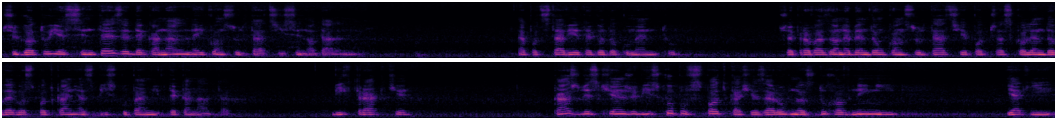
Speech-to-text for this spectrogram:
przygotuje syntezę dekanalnej konsultacji synodalnej. Na podstawie tego dokumentu przeprowadzone będą konsultacje podczas kolędowego spotkania z biskupami w dekanatach. W ich trakcie każdy z księży biskupów spotka się zarówno z duchownymi, jak i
